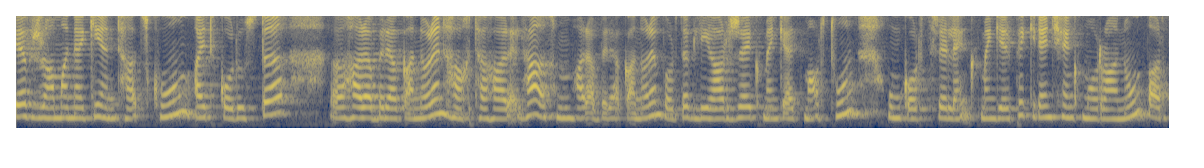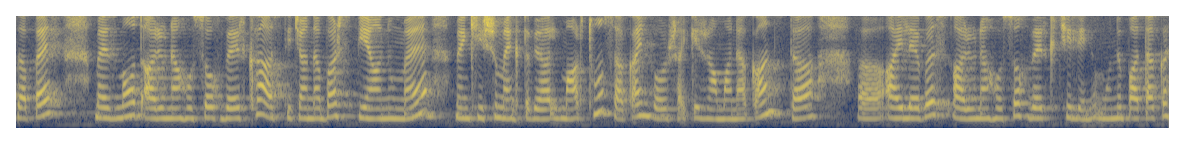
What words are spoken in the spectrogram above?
եւ ժամանակի ընթացքում այդ կորուստը հարաբերականորեն հաղթահարել, հա, ասում եմ հարաբերականորեն, որտեվ լիարժեք մենք այդ մարդուն ում կորցրել ենք, մենք երբեք իրեն չենք մոռանում, պարզապես մեզ մոտ արյունահոսող վերքը աստիճանաբար սպիանում է, մենք հիշում ենք տվյալ մարդուն, սակայն որոշակի ժամանակ անց դա այլևս արյունահոսող վերք չի լինում ու նպատակը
